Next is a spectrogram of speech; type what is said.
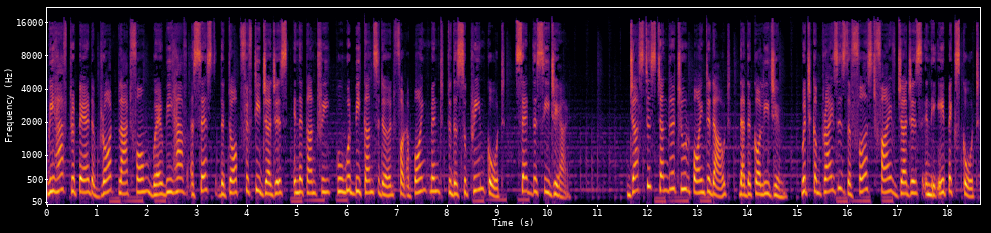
we have prepared a broad platform where we have assessed the top 50 judges in the country who would be considered for appointment to the Supreme Court, said the CJI. Justice Chandrachud pointed out that the collegium, which comprises the first five judges in the apex court,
